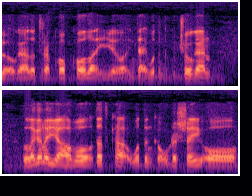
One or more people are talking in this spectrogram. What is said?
la ogaado tirakoobkooda iyo inta ay waddanka ku joogaan lagana yaabo dadka waddanka u dhashay oo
